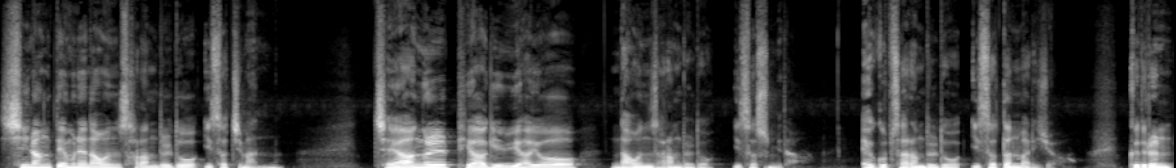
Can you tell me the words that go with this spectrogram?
신앙 때문에 나온 사람들도 있었지만 재앙을 피하기 위하여 나온 사람들도 있었습니다. 애굽 사람들도 있었단 말이죠. 그들은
